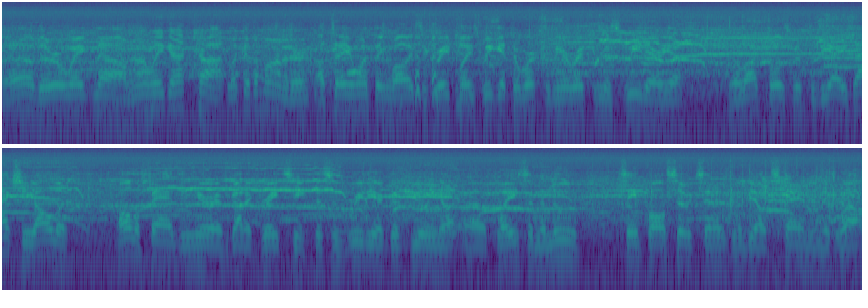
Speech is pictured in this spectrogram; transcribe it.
Oh, they're awake now. Well, we got caught. Look at the monitor. I'll tell you one thing, Wally, it's a great place. We get to work from here, right from the suite area. We're a lot closer to the ice. Actually, all the all the fans in here have got a great seat. This is really a good viewing uh, uh place, and the new St. Paul Civic Center is going to be outstanding as well.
